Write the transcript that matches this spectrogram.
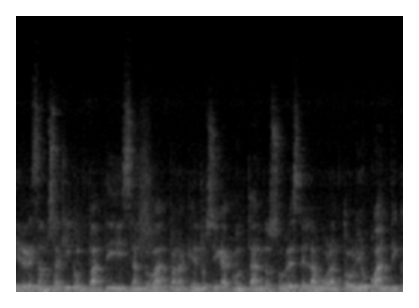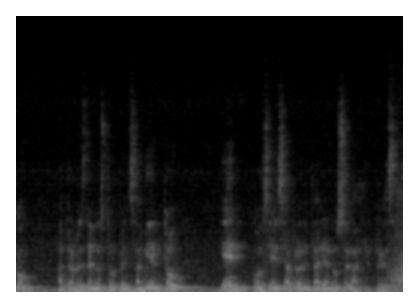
y regresamos aquí con Patti Sandoval para que nos siga contando sobre este laboratorio cuántico a través de nuestro pensamiento en Conciencia Planetaria. No se vayan, regresamos.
